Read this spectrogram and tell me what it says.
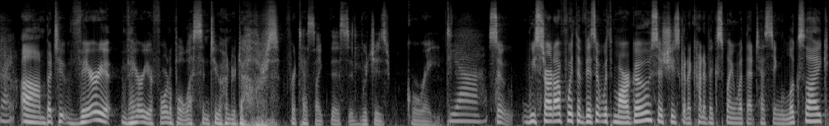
Right. Um, but to very, very affordable, less than two hundred dollars for a test like this, which is great. Yeah. So we start off with a visit with Margaux. So she's going to kind of explain what that testing looks like.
